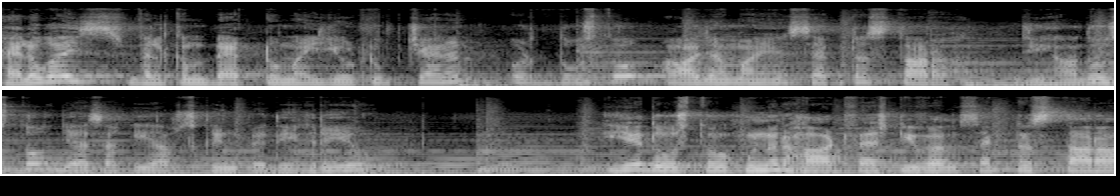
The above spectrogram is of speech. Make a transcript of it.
Hello guys welcome back to my YouTube channel और दोस्तों, आज हम आए हैं सेक्टर सतारह। जी हाँ दोस्तों, जैसा कि आप स्क्रीन पे देख रहे हो। ये दोस्तों, हुनर हाट फेस्टिवल सेक्टर सतारह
